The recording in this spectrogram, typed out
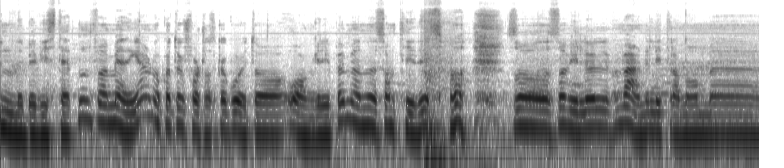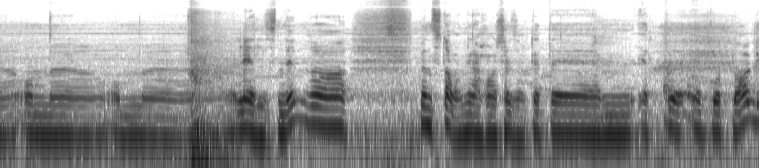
underbevisstheten. For meningen er nok at du fortsatt skal gå ut og, og angripe, men samtidig så, så, så vil du verne litt om, eh, om, eh, om eh, ledelsen din. Så, men Stavanger har selvsagt et, eh, et, et godt lag.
